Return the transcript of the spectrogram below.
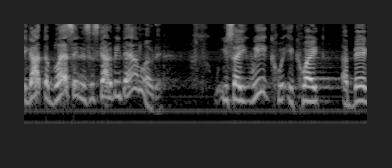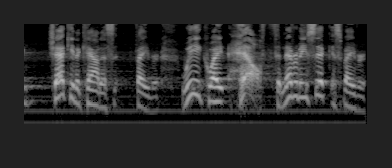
You got the blessing, it's just got to be downloaded. You say, we equate a big checking account as favor. We equate health, to never be sick, as favor.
